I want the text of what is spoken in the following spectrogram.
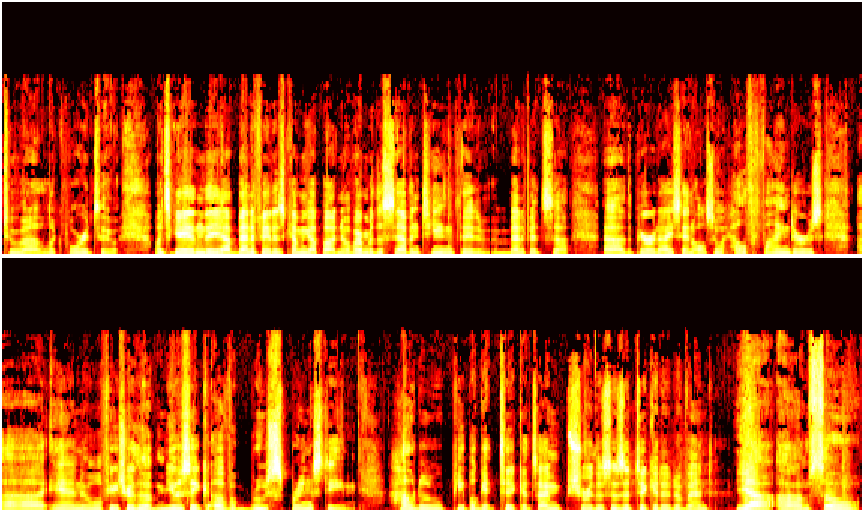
to uh, look forward to. Once again, the uh, benefit is coming up on November the seventeenth. It benefits uh, uh, the Paradise and also Healthfinders, uh, and it will feature the music of Bruce Springsteen. How do people get tickets? I'm sure this is a ticketed event. Yeah, um, so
